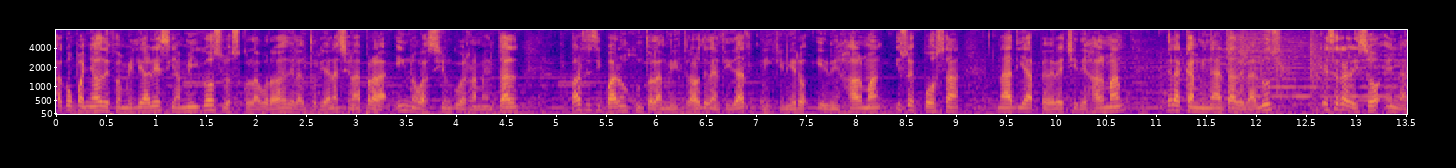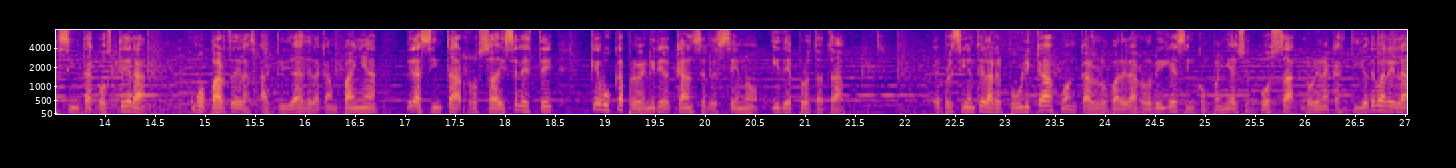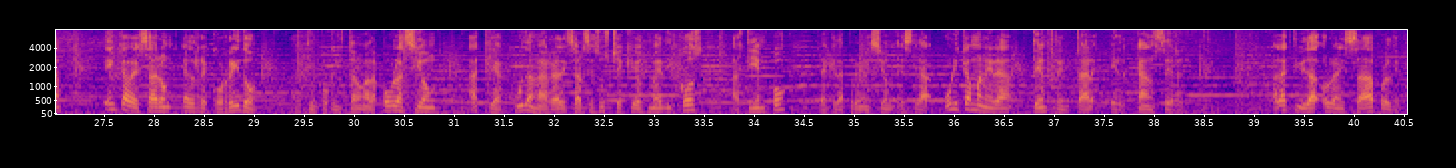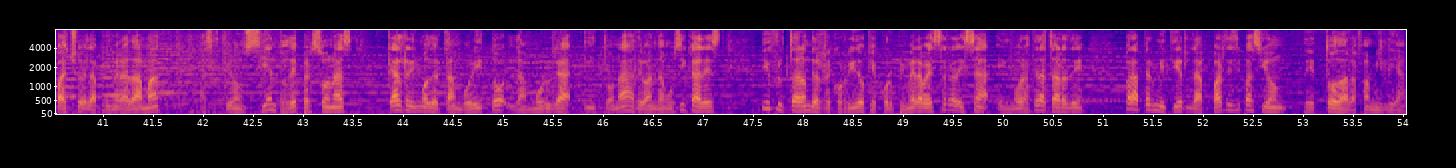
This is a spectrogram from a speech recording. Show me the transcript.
Acompañados de familiares y amigos, los colaboradores de la Autoridad Nacional para la Innovación Gubernamental participaron junto al administrador de la entidad, el ingeniero Irving Hallman, y su esposa Nadia Pedrechi de Hallman, de la Caminata de la Luz, que se realizó en la cinta costera, como parte de las actividades de la campaña de la cinta rosada y celeste, que busca prevenir el cáncer de seno y de próstata. El presidente de la República, Juan Carlos Varela Rodríguez, en compañía de su esposa Lorena Castillo de Varela, encabezaron el recorrido al tiempo que instaron a la población a que acudan a realizarse sus chequeos médicos a tiempo, ya que la prevención es la única manera de enfrentar el cáncer. A la actividad organizada por el despacho de la primera dama asistieron cientos de personas que al ritmo del tamborito, la murga y tonadas de bandas musicales disfrutaron del recorrido que por primera vez se realiza en horas de la tarde para permitir la participación de toda la familia.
